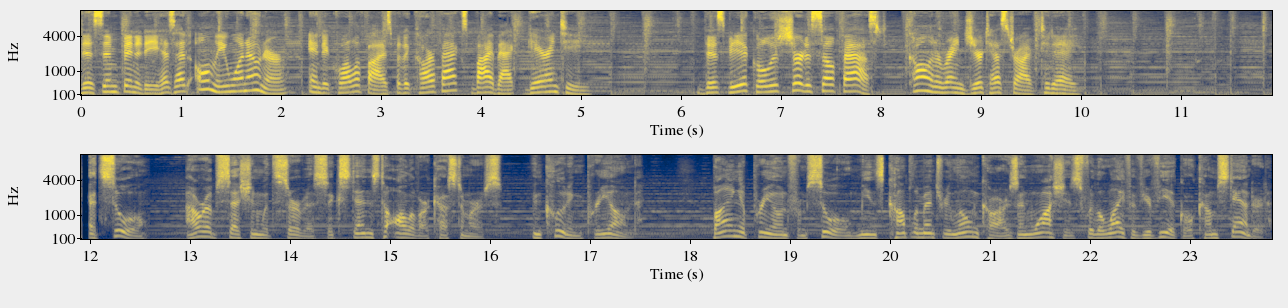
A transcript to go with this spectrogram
This Infiniti has had only one owner and it qualifies for the Carfax buyback guarantee. This vehicle is sure to sell fast. Call and arrange your test drive today. At Sewell, our obsession with service extends to all of our customers, including pre owned. Buying a pre owned from Sewell means complimentary loan cars and washes for the life of your vehicle come standard.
